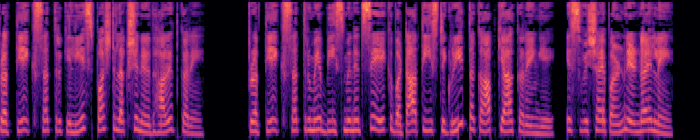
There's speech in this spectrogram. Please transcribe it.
प्रत्येक सत्र के लिए स्पष्ट लक्ष्य निर्धारित करें। प्रत्येक सत्र में 20 मिनट से एक बटा तीस डिग्री तक आप क्या करेंगे? इस विषय पर निर्णय लें।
